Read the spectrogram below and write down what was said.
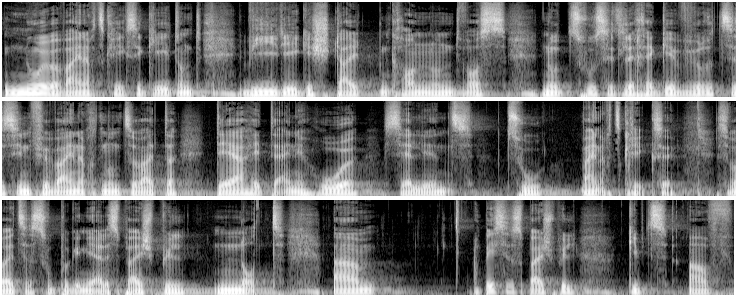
nur über Weihnachtskekse geht und wie die gestalten kann und was nur zusätzliche Gewürze sind für Weihnachten und so weiter, der hätte eine hohe Salience zu Weihnachtskekse. Das war jetzt ein super geniales Beispiel. Not. Ähm, ein besseres Beispiel gibt es auf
